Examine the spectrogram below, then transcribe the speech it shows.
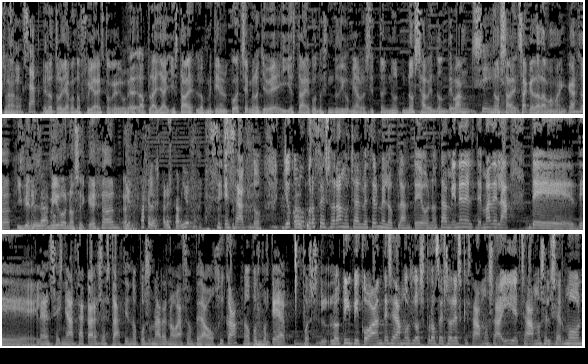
Claro. Exacto. El otro día cuando fui a esto que digo que de la playa, yo estaba, los metí en el coche, me los llevé y yo estaba conduciendo, digo, mira, los estos no, no saben dónde van, Sí. no saben, se ha quedado la mamá en casa y vienen Claro. conmigo, no se quejan. Y encima que les parezca bien. Sí, exacto. Yo como profesora muchas veces me lo planteo, ¿no? También en el tema de la de, de la enseñanza que ahora se está haciendo pues una renovación pedagógica, ¿no? Pues porque pues lo típico, antes éramos los profesores que estábamos ahí, echábamos el sermón,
